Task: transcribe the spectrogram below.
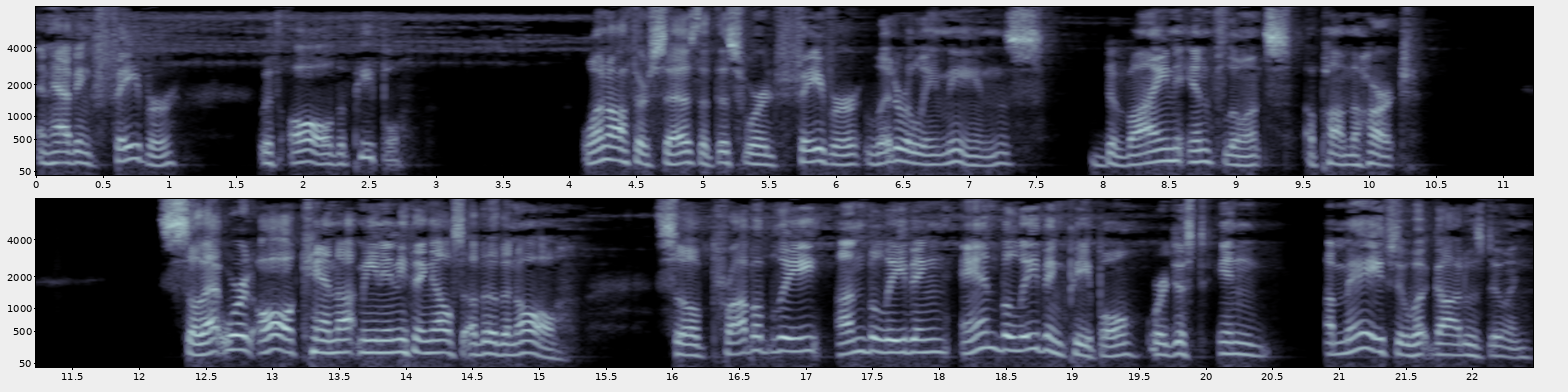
and having favor with all the people. One author says that this word favor literally means divine influence upon the heart. So that word all cannot mean anything else other than all. So probably unbelieving and believing people were just in amazed at what God was doing.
